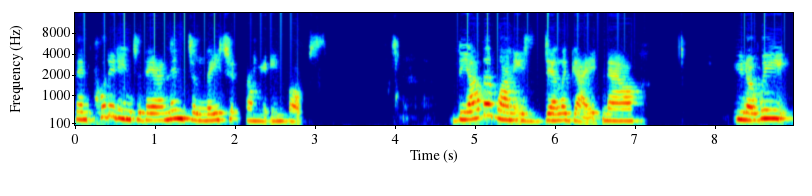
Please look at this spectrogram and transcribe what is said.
then put it into there and then delete it from your inbox. The other one is delegate. Now, you know, we,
